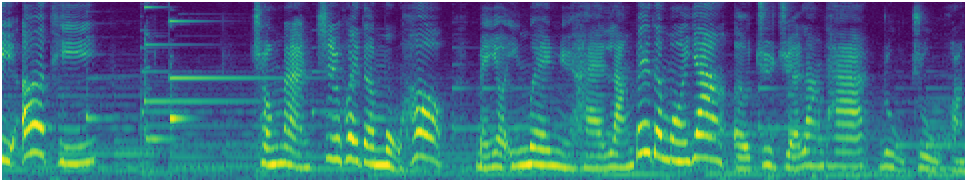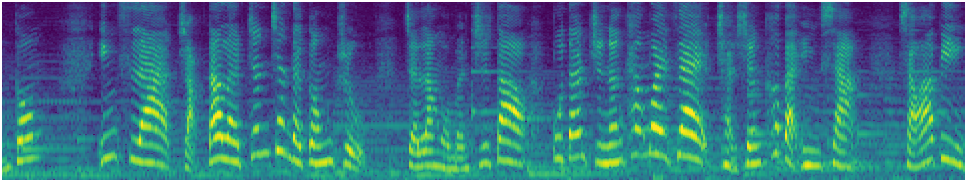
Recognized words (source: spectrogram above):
第二题，充满智慧的母后没有因为女孩狼狈的模样而拒绝让她入住皇宫，因此啊，找到了真正的公主。这让我们知道，不单只能看外在产生刻板印象。小阿炳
